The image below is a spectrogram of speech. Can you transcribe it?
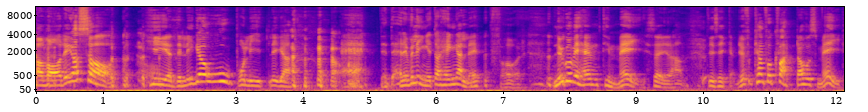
vad var det jag sa? Hederliga och opålitliga. Äh, det där är väl inget att hänga läpp för. Nu går vi hem till mig, säger han till Sickan. Du kan få kvarta hos mig.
